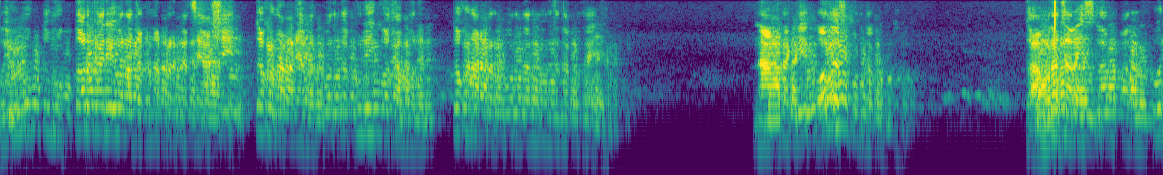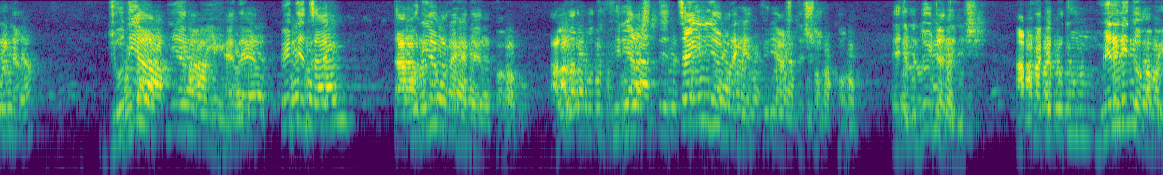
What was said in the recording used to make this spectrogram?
ওই উমুক তুমুক তরকারিওয়ালা যখন আপনার কাছে আসে, তখন আপনি আবার পর্দা খুলেই কথা বলেন, তখন আপনার পর্দার মর্যাদা কোথায় থাকে? না, আপনাকে অলস পর্দা করতে হবে। তো আমরা যারা ইসলাম পালন করি না, যদি আপনি আর আমি হেদায়েত পেতে চাই তাহলে আমরা হেদায়েত পাবো। আল্লাহর পথে ফিরে আসতে চাইলে আমরা ফিরে আসতে সক্ষম। এই জন্য দুইটা জিনিস। আপনাকে প্রথম মেনে নিতে হবে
